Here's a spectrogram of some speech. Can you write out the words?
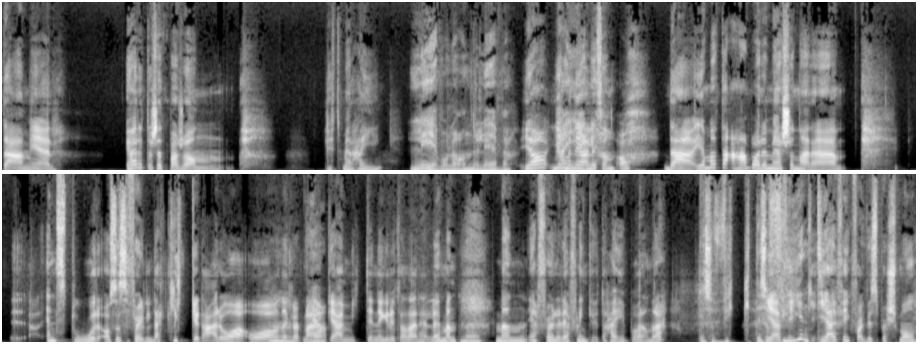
det er mer Ja, rett og slett bare sånn Litt mer heiing. Leve og la andre leve. Ja, ja men jeg er liksom oh. det er, ja, men at det er bare mer sånn derre En stor også selvfølgelig, det er klikker der òg, og Mm, det er klart, nå er jo ja. ikke jeg midt inne i gryta der heller, men, men jeg føler de er flinkere til å heie på hverandre. Det er så viktig. Det er så jeg fint. Fikk, jeg fikk faktisk spørsmål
